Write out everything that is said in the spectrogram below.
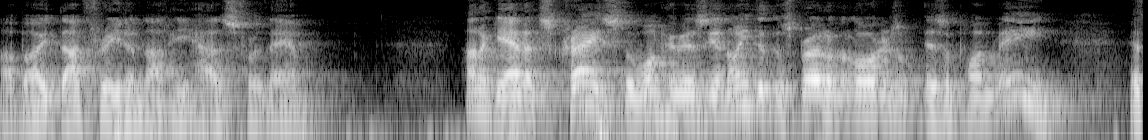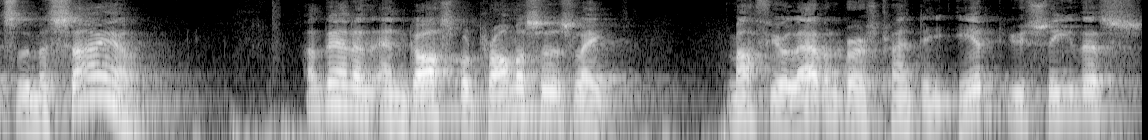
about that freedom that he has for them. And again, it's Christ, the one who is the anointed, the Spirit of the Lord is, is upon me. It's the Messiah. And then in, in gospel promises like Matthew 11, verse 28, you see this.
